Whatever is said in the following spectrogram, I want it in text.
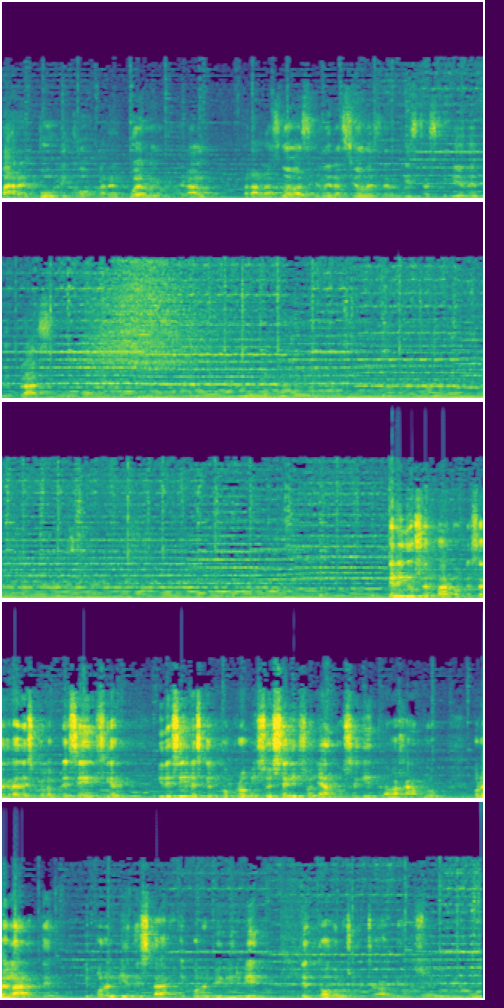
para el público, para el pueblo en general, para las nuevas generaciones de artistas que vienen detrás. Queridos hermanos, les agradezco la presencia y decirles que el compromiso es seguir soñando, seguir trabajando por el arte y por el bienestar y por el vivir bien de todos los cochabambinos.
